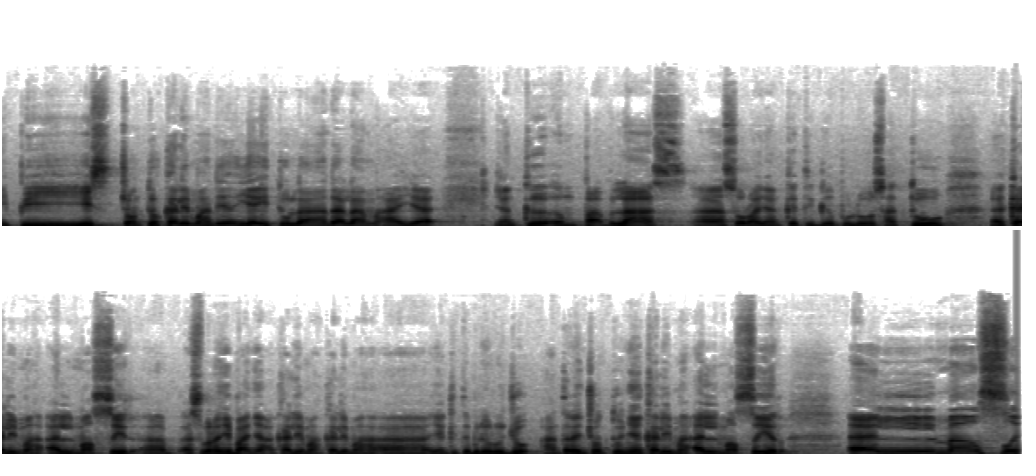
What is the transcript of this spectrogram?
nipis. Contoh kalimah dia iaitu dalam ayat yang ke-14 ha, surah yang ke-31 uh, kalimah al-masir. Uh, sebenarnya banyak kalimah-kalimah yang kita boleh rujuk. Antaranya contohnya kalimah al-masir al-masir.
